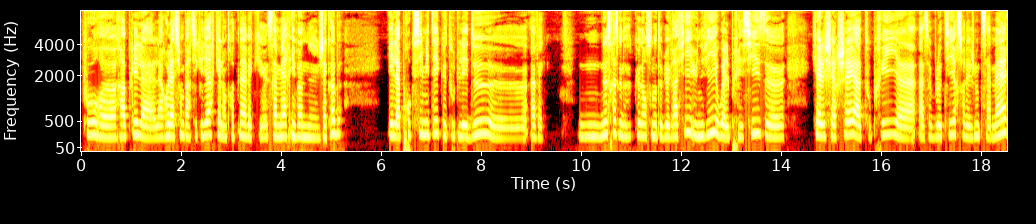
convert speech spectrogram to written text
pour euh, rappeler la, la, relation particulière qu'elle entretenait avec euh, sa mère Yvonne Jacob et la proximité que toutes les deux avaient. Ne serait-ce que dans son autobiographie, une vie où elle précise qu'elle cherchait à tout prix à, se blottir sur les genoux de sa mère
